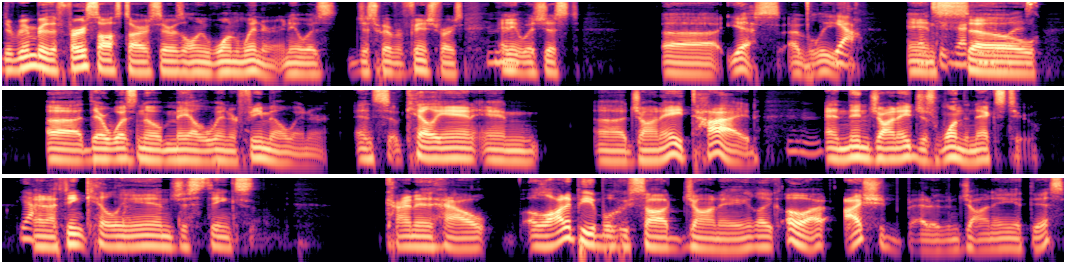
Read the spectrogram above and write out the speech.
remember the first All Stars, there was only one winner, and it was just whoever finished 1st and it Mhm. was just, uh, yes, I believe. Yeah, and exactly who it was. so, uh, there was no male winner, female winner, and so Kellyanne and uh, Jonna tied, Mhm. and then Jonna just won the next two. Yeah. And I think Kellyanne just thinks, kind of how a lot of people who saw Jonna like, oh, I, I should be better than Jonna at this,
